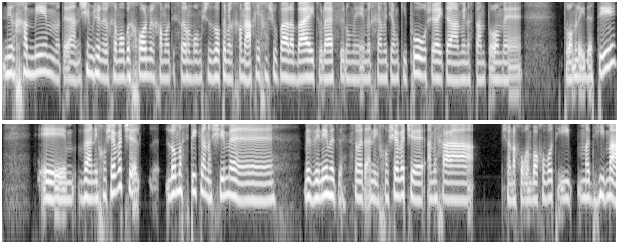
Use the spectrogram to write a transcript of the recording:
נלחמים, אתה יודע, אנשים שנלחמו בכל מלחמות ישראל אומרים שזאת המלחמה הכי חשובה על הבית, אולי אפילו ממלחמת יום כיפור, שהייתה מן הסתם טרום, אה, טרום לידתי. אה, ואני חושבת שלא מספיק אנשים מבינים את זה. זאת אומרת, אני חושבת שהמחאה שאנחנו רואים ברחובות היא מדהימה,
